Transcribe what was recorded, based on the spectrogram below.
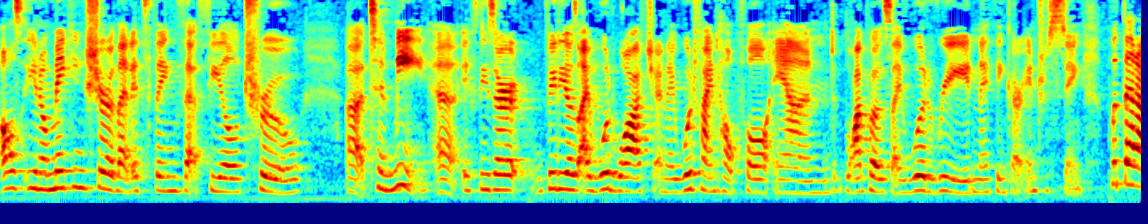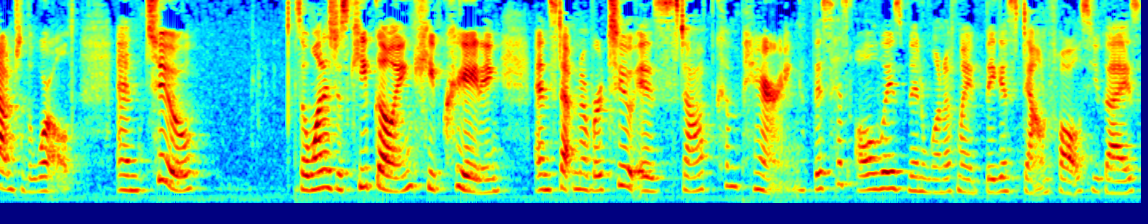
also, you know, making sure that it's things that feel true uh, to me. Uh, if these are videos I would watch and I would find helpful and blog posts I would read and I think are interesting, put that out into the world. And two, so one is just keep going, keep creating. And step number two is stop comparing. This has always been one of my biggest downfalls, you guys.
